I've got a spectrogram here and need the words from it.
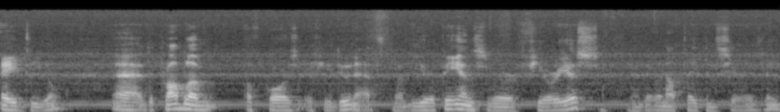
a deal. Uh, the problem, of course, if you do that, the Europeans were furious they were not taken seriously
